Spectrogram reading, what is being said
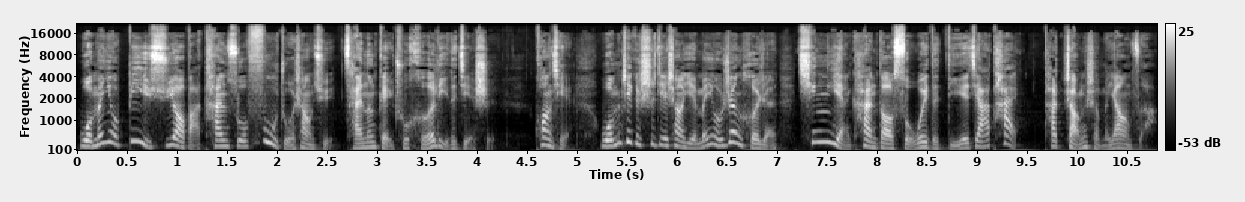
我们又必须要把坍缩附着上去，才能给出合理的解释。况且，我们这个世界上也没有任何人亲眼看到所谓的叠加态它长什么样子啊！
